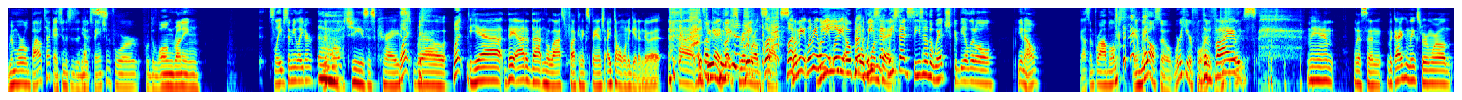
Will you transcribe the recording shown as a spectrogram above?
RimWorld Biotech. I assume this is a new Yes. expansion for for the long running slave simulator. Oh, Jesus Christ, What? bro. what? Yeah, they added that in the last fucking expansion. I don't want to get into it. Uh, the dude okay. who Look, makes RimWorld look, sucks. look, let me let me let me let me open with we one said, thing. We said Season of the Witch could be a little, you know, got some problems, and we also we're here for the it. Just, vibes, man. Listen, the guy who makes RimWorld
